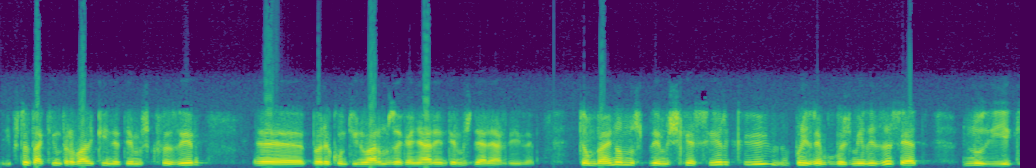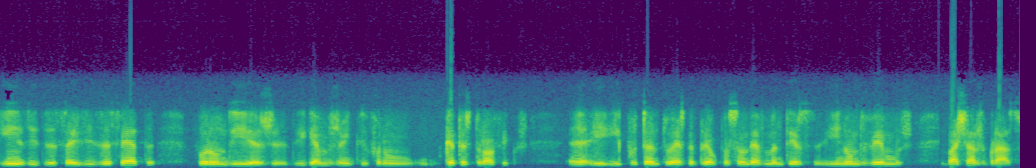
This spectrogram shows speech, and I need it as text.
E, portanto, há aqui um trabalho que ainda temos que fazer uh, para continuarmos a ganhar em termos de área ardida. Também não nos podemos esquecer que, por exemplo, 2017, no dia 15, 16 e 17, foram dias, digamos, em que foram catastróficos, e, e, portanto, esta preocupação deve manter-se e não devemos baixar os braços.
